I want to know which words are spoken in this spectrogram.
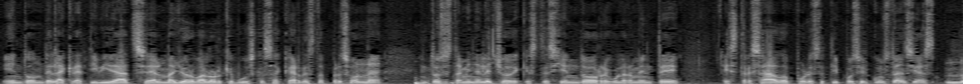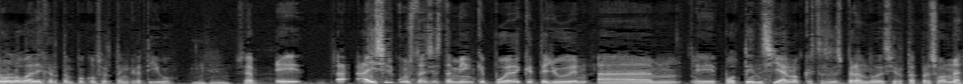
en donde la creatividad sea el mayor valor que buscas sacar de esta persona, entonces también el hecho de que esté siendo regularmente estresado por este tipo de circunstancias, no lo va a dejar tampoco ser tan creativo. O sea, eh, hay circunstancias también que puede que te ayuden a mm, eh, potenciar lo que estás esperando de cierta persona.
